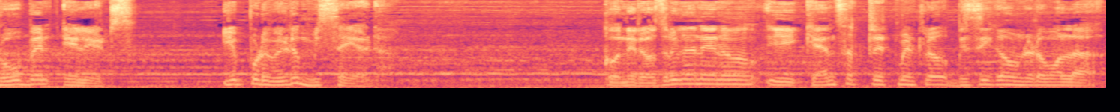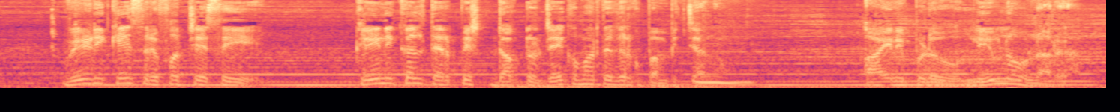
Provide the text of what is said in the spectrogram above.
రూబెన్ ఎలిట్స్ ఇప్పుడు వీడు మిస్ అయ్యాడు. కొన్ని రోజులుగా నేను ఈ క్యాన్సర్ ట్రీట్మెంట్లో బిజీగా ఉండడం వల్ల వీడి కేసు రిఫర్ చేసి క్లినికల్ థెరపిస్ట్ డాక్టర్ జయకుమార్ దగ్గరకు పంపించాను. ఆయన ఇప్పుడు లీవ్లో ఉన్నారు.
